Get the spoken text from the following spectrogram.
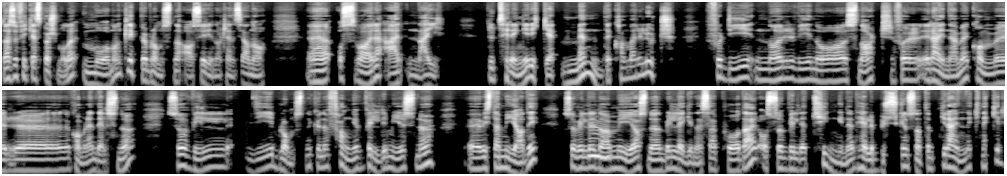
Der så fikk jeg spørsmålet må man klippe blomstene av syrinhortensia nå, eh, og svaret er nei. Du trenger ikke, men det kan være lurt. Fordi når vi nå snart, for regner jeg med, kommer, eh, kommer det en del snø, så vil de blomstene kunne fange veldig mye snø. Eh, Hvis det er mye av de, så vil det da mye av snøen bli leggende seg på der, og så vil det tynge ned hele busken sånn at greinene knekker.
